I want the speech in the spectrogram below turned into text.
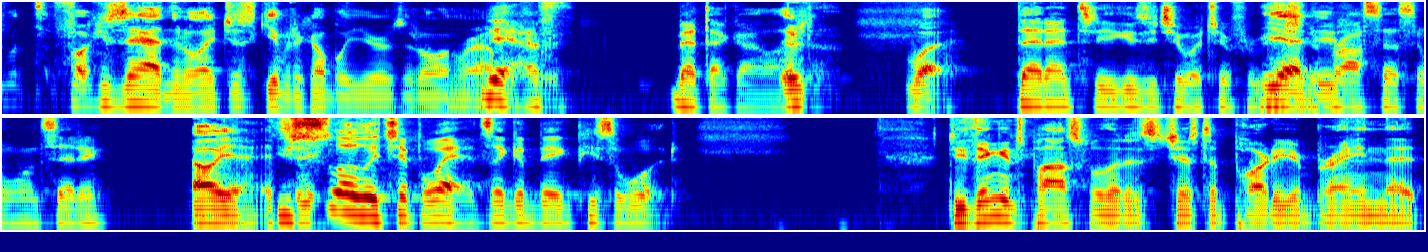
what the fuck is that? And they're like, just give it a couple of years, it'll unravel. Yeah. I've met that guy a lot. There's- what? that entity gives you too much information Yeah, to dude. process in one sitting. Oh yeah, You slowly chip away. It's like a big piece of wood. Do you think it's possible that it's just a part of your brain that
